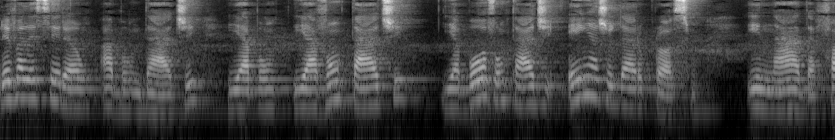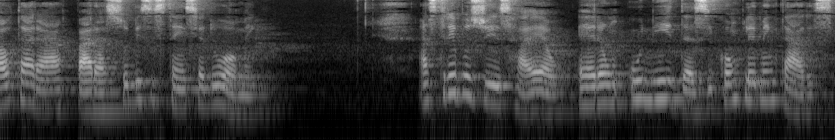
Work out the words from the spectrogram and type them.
prevalecerão a bondade e a, bon e a vontade e a boa vontade em ajudar o próximo, e nada faltará para a subsistência do homem. As tribos de Israel eram unidas e complementares.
